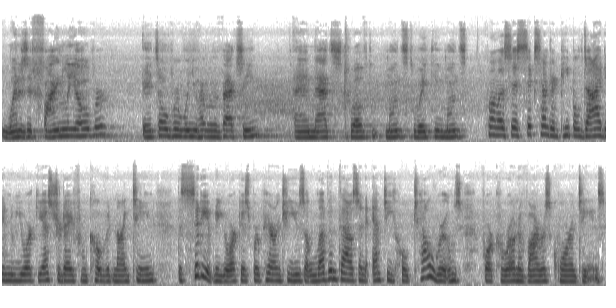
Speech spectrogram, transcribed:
when is it finally over? It's over when you have a vaccine, and that's 12 months to 18 months. Cuomo says 600 people died in New York yesterday from COVID 19. The city of New York is preparing to use 11,000 empty hotel rooms for coronavirus quarantines.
